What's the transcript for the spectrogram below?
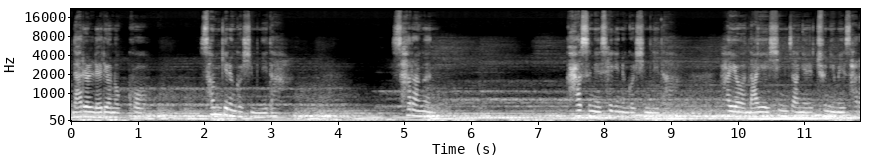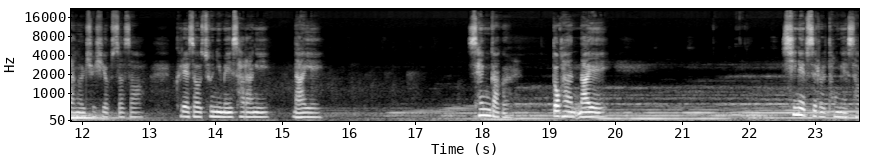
나를 내려놓고 섬기는 것입니다. 사랑은 가슴에 새기는 것입니다. 하여 나의 심장에 주님의 사랑을 주시옵소서. 그래서 주님의 사랑이 나의 생각을 또한 나의 시냅스를 통해서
